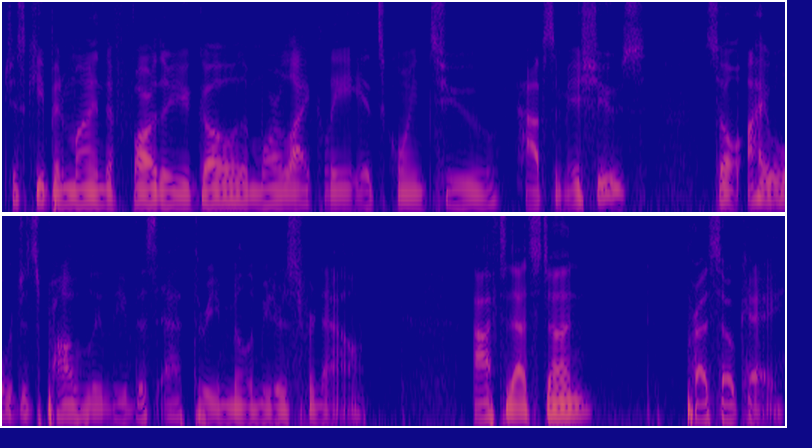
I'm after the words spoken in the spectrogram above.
Just keep in mind the farther you go, the more likely it's going to have some issues. So I will just probably leave this at 3 millimeters for now. After that's done, press OK.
